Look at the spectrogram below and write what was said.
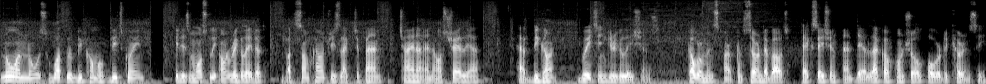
No one knows what will become of Bitcoin it is mostly unregulated, but some countries like Japan, China and Australia have begun weighting regulations. Governments are concerned about taxation and their lack of control over the currency.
